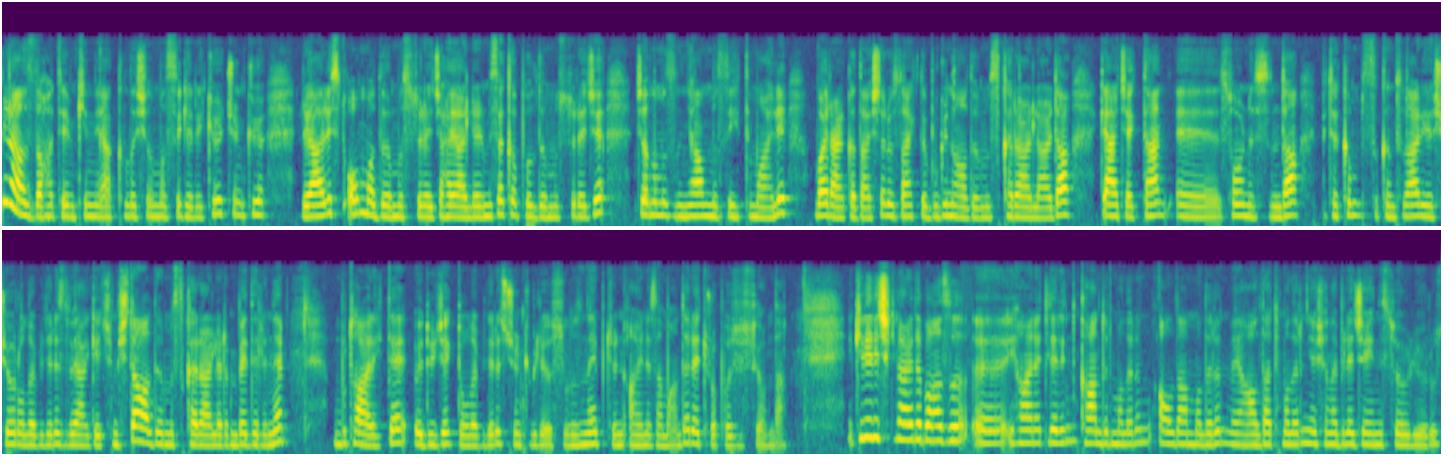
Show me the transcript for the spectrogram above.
biraz daha temkinli yaklaşılması gerekiyor. Çünkü realist olmadığımız sürece, hayallerimize kapıldığımız sürece canımızın yanması ihtimali var arkadaşlar. Özellikle bugün aldığımız kararlarda gerçekten e, sonrasında bir takım sıkıntılar yaşıyor olabiliriz veya geçmişte aldığımız kararların bedelini bu tarihte ödeyecek de olabiliriz. Çünkü biliyorsunuz Neptün aynı zamanda retro pozisyonda. İkili ilişkilerde bazı e, ihanetlerin, kandırmaların, aldanmaların veya aldatmaların yaşanabileceğini söylüyoruz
